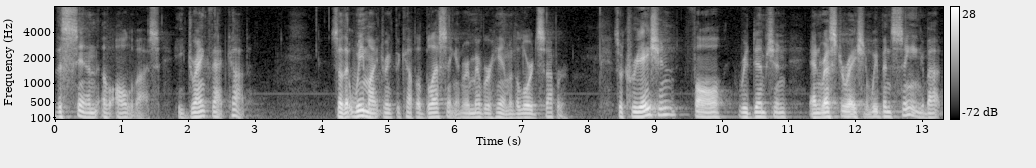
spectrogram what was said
the sin of all of us. He drank that cup so that we might drink the cup of blessing and remember him in the Lord's Supper. So, creation, fall, redemption, and restoration. We've been singing about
